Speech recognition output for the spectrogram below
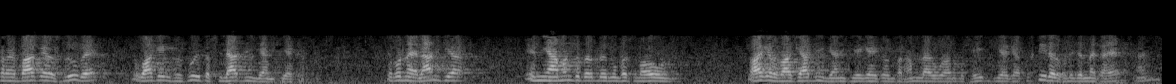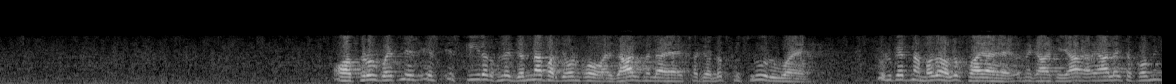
اگر باقی اسلوب ہے تو واقعی کی پوری تفصیلات نہیں بیان کیا کرتے۔ جب انہوں نے اعلان کیا، ان نیامن تو بربے بس معاون باقی واقعات نہیں بیان کیے گئے کہ ان پر حملہ ہوا، ان کو شہید کیا گیا، تقریر کھلی جنت کا ہے ہاں جی؟ اور پھر ان کو اتنے اس کیرت کھلے جنہ پر جو ان کو اعزاز ملا ہے، اس کا جو لطف شروع ہوا ہے، تو ان کو اتنا مزہ اور لطف آیا ہے۔ انہوں نے کہا کہ یا تو قومی،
